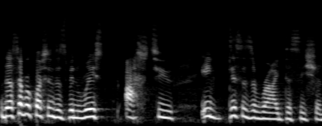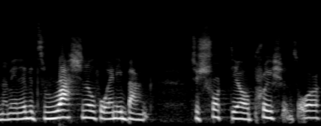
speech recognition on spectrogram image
there are several questions that's been raised as to if this is a right decision. I mean, if it's rational for any bank to short their operations, or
